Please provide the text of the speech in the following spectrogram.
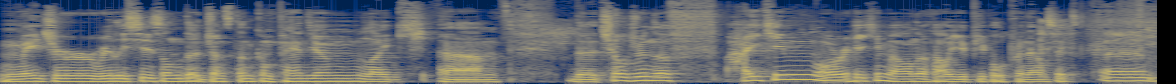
major releases on the Jonstown Compendium, like um, the Children of Hykim or Hykim. I don't know how you people pronounce it. Um,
